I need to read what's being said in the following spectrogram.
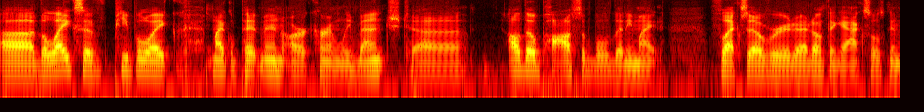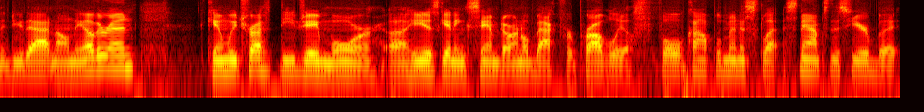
Uh, the likes of people like Michael Pittman are currently benched, uh, although possible that he might flex over it. I don't think Axel's going to do that. And on the other end, can we trust DJ Moore? Uh, he is getting Sam Darnold back for probably a full complement of sla- snaps this year, but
